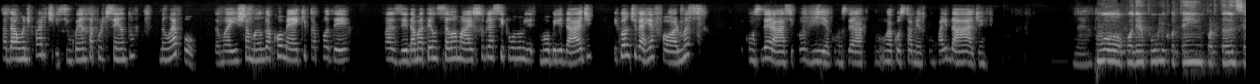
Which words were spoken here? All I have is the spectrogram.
para dar onde partir. 50% não é pouco. Estamos aí chamando a Comec para poder fazer, dar uma atenção a mais sobre a ciclomobilidade e quando tiver reformas, considerar a ciclovia, considerar um acostamento com qualidade, enfim. Né? Como o poder público tem importância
